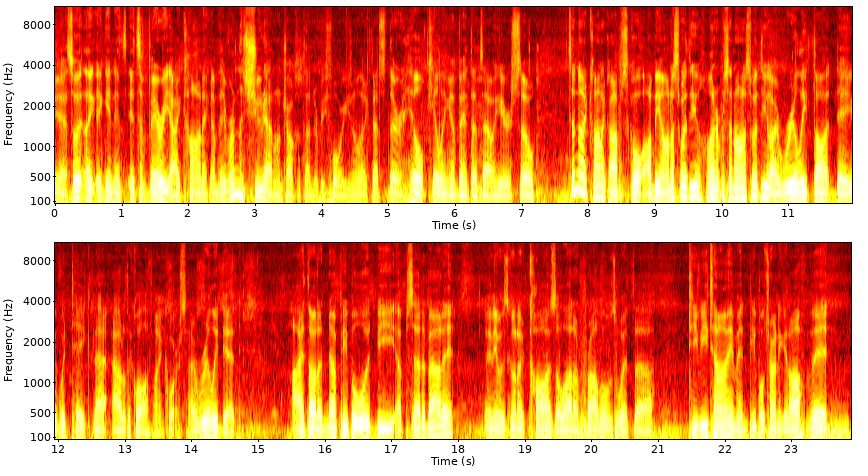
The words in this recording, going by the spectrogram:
Yeah, so like again, it's it's a very iconic. I mean, they've run the shootout on Chocolate Thunder before. You know, like that's their hill killing event that's out here. So it's an iconic obstacle. I'll be honest with you, hundred percent honest with you. I really thought Dave would take that out of the qualifying course. I really did. I thought enough people would be upset about it, and it was going to cause a lot of problems with uh, TV time and people trying to get off of it and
